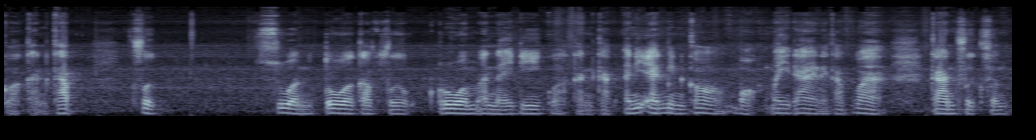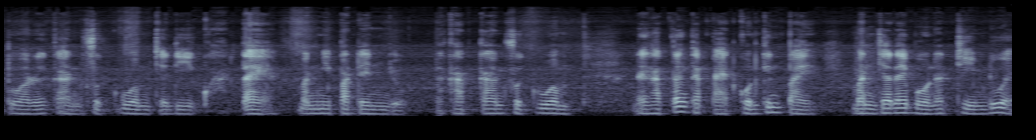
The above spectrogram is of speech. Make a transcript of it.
กว่ากันครับ ฝึกส่วนตัวกับฝึกรวมอันไหนดีกว่ากันครับ อันนี้แอดมินก็บอกไม่ได้นะครับว่าการฝึกส่วนตัวหรือการฝึกรวมจะดีกว่า แต่มันมีประเด็นอยู่นะครับ การฝึกรวมนะครับ ตั้งแต่ 8 คนขึ้นไป มันจะได้โบนัสทีมด้วย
